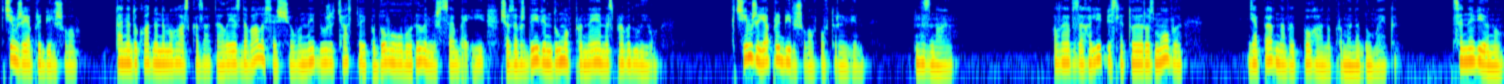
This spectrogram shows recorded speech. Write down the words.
В чим же я прибільшував? Таня докладно не могла сказати, але їй здавалося, що вони дуже часто і подовго говорили між себе, і що завжди він думав про неї несправедливо. В чим же я прибільшував, повторив він. Не знаю. Але взагалі, після тої розмови, я певна, ви погано про мене думаєте. Це невірно,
